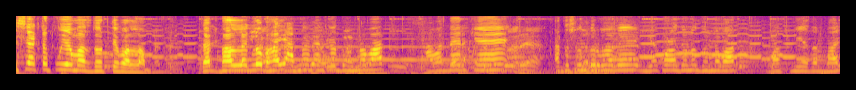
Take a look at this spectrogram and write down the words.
এসে একটা পুয়ে মাছ ধরতে পারলাম। যাক ভালো লাগল ভাই, আপনাদেরকে ধন্যবাদ। আমাদেরকে এত সুন্দরভাবে ইয়ে করার জন্য ধন্যবাদ। মাছ নিয়ে যান ভাই।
